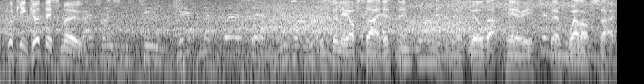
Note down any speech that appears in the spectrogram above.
It's looking good, this move. Congratulations to Jeff McPherson. It's a silly offside, isn't it? In the build-up here, he's uh, well offside.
